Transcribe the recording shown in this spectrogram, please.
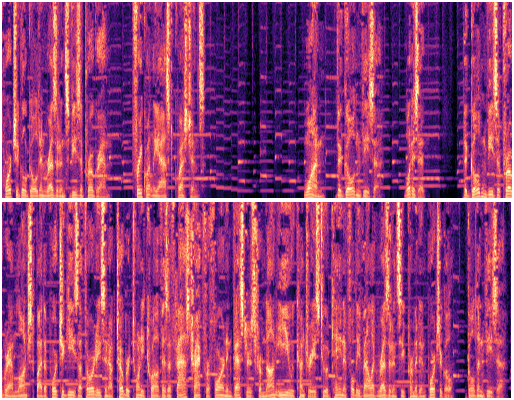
Portugal Golden Residence Visa Program. Frequently asked questions. 1. The Golden Visa. What is it? The Golden Visa program launched by the Portuguese authorities in October 2012 is a fast track for foreign investors from non-EU countries to obtain a fully valid residency permit in Portugal, Golden Visa.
